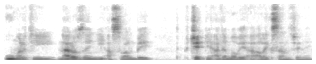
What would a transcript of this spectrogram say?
Úmrtí, narození a svatby, včetně Adamovy a Alexandřiny.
